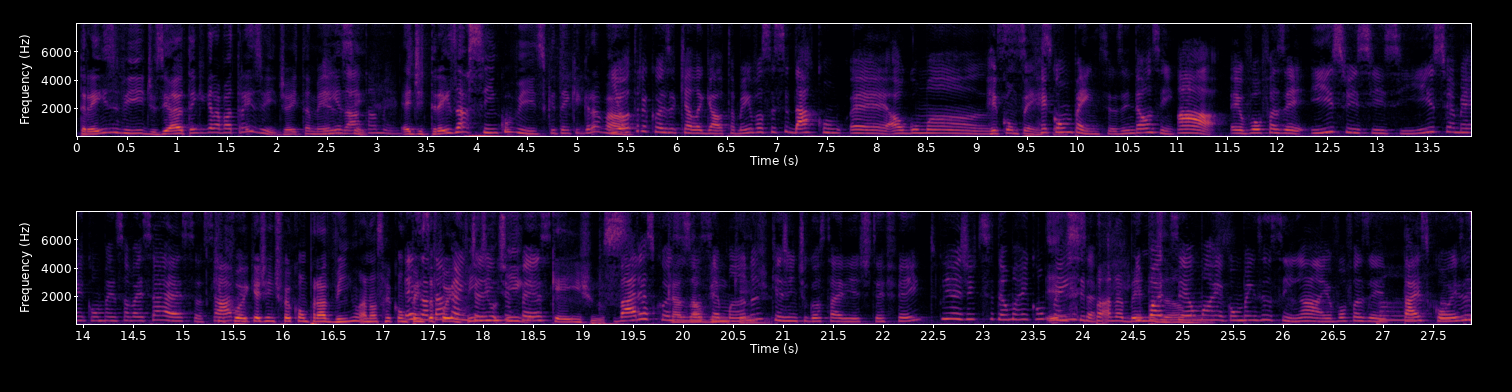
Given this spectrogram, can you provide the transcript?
três vídeos. E aí eu tenho que gravar três vídeos. Aí também, Exatamente. assim, é de três a cinco vídeos que tem que gravar. E outra coisa que é legal também você se dar com é, algumas Recompensa. recompensas. Então, assim, ah, eu vou fazer isso, isso, isso e isso, e a minha recompensa vai ser essa, sabe? Que foi que a gente foi comprar vinho, a nossa recompensa Exatamente, foi a vinho gente e fez queijos. Várias coisas Casal na semana que a gente gostaria de ter feito e a gente se deu uma recompensa. E se E pode ser uma recompensa assim: ah, eu vou fazer tais coisas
